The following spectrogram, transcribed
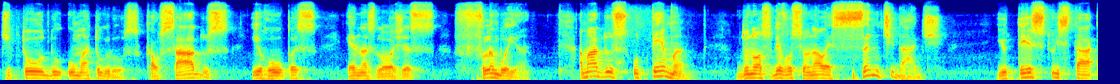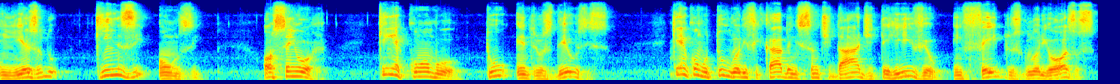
de todo o Mato Grosso, calçados e roupas é nas lojas Flamboyant. Amados, o tema do nosso devocional é santidade. E o texto está em Êxodo 15, 11. Ó Senhor, quem é como tu entre os deuses? Quem é como tu glorificado em santidade terrível, em feitos gloriosos,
